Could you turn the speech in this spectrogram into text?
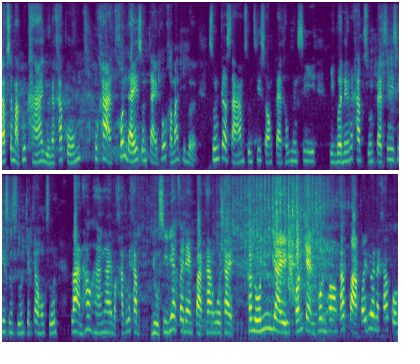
รับสมัครลูกค้าอยู่นะครับผมลูกค้าคนใดสนใจโทรเข้ามาที่เบอร์ 0 9 3 0 4 2 8 6 1 4 อีกเบอร์หนึ่งนะครับ 0 8 4 4 0 0 7 9 6 0 ร้านเฮ้าหาง่ายบักคักเลยครับ อยู่สี่แยกไฟแดงปากทางโวชัย ถนนใหญ่ขอนแก่นพนทองครับฝากไว้ด้วยนะครับ ผม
